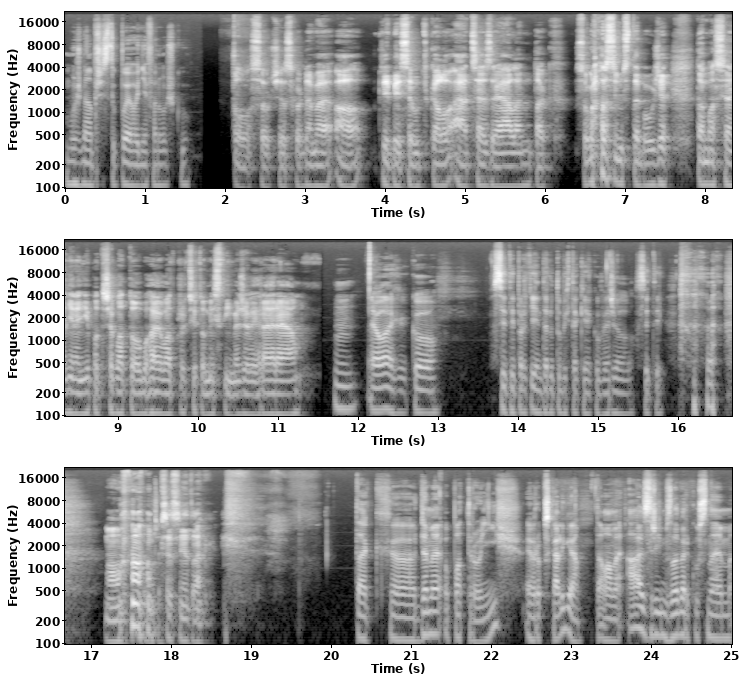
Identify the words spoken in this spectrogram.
možná přistupuje hodně fanoušků. To se určitě shodneme a kdyby se utkalo AC s Realem, tak souhlasím s tebou, že tam asi ani není potřeba to obhajovat, proč si to myslíme, že vyhraje Real. Hmm, jo, jako City proti Interu, to bych taky jako věřil City. no, přesně tak. Tak eh, jdeme o patroníž, Evropská liga. Tam máme AS Řím s Leverkusenem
